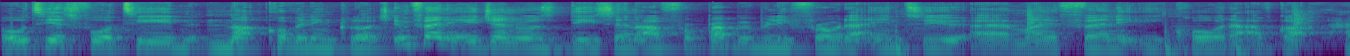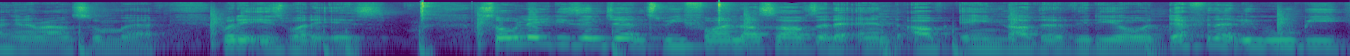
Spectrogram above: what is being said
OTS 14 not coming in clutch. Infernity General is decent. I'll probably throw that into uh, my Infernity core that I've got hanging around somewhere. But it is what it is. So ladies and gents, we find ourselves at the end of another video. Definitely we'll be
